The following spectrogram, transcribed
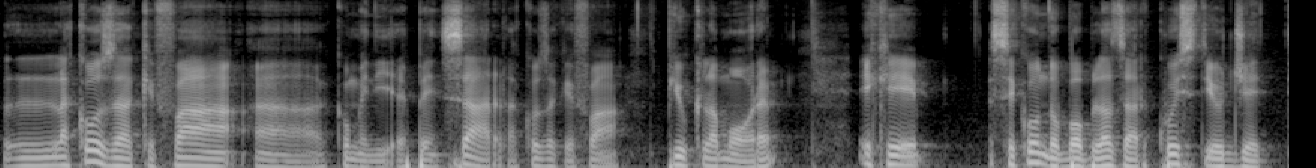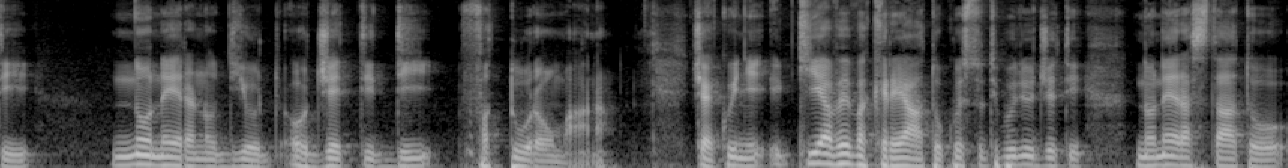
la cosa che fa, come dire, pensare, la cosa che fa più clamore è che secondo Bob Lazar questi oggetti non erano di oggetti di fattura umana. Cioè, quindi chi aveva creato questo tipo di oggetti non era stato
